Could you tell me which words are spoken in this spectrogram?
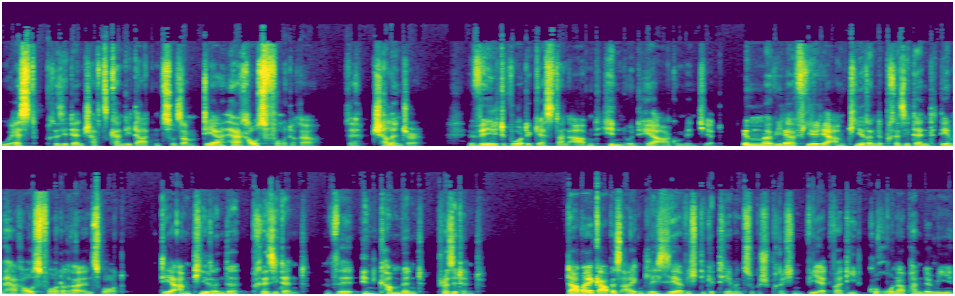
US-Präsidentschaftskandidaten zusammen. Der Herausforderer, the Challenger. Wild wurde gestern Abend hin und her argumentiert. Immer wieder fiel der amtierende Präsident dem Herausforderer ins Wort. Der amtierende Präsident, the incumbent president. Dabei gab es eigentlich sehr wichtige Themen zu besprechen, wie etwa die Corona-Pandemie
